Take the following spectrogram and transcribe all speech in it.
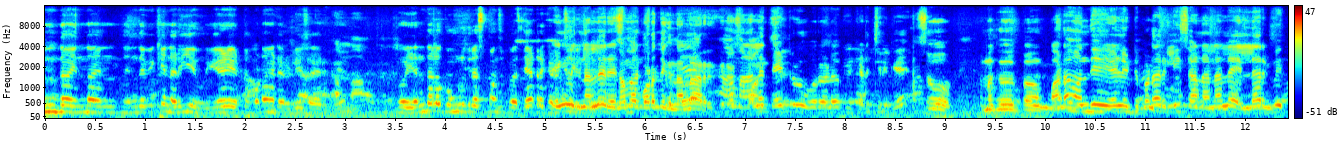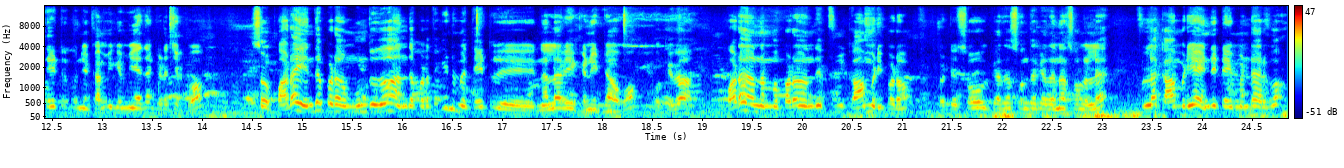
இந்த இந்த இந்த- இந்த வீக்கே நிறைய ஒரு ஏழு எட்டு படம் கிட்ட ரிலீஸ் ஆயிருக்கு. ஸோ எந்த அளவுக்கு உங்களுக்கு ரெஸ்பான்ஸ் இப்போ தேட்டர் கிடைக்கும் நல்ல நம்ம படத்துக்கு நல்லா இருக்கு. ஆமா நல்ல. தேட்டரும் ஓரளவுக்கு கிடைச்சிருக்கு. ஸோ நமக்கு இப்போ படம் வந்து ஏழு எட்டு படம் ரிலீஸ் ஆனதுனால எல்லாருக்குமே தேட்டர் கொஞ்சம் கம்மி கம்மியாக தான் கிடைச்சிருக்கும். ஸோ படம் எந்த படம் முந்துதோ அந்த படத்துக்கு நம்ம தேட்டர் நல்லாவே கனெக்ட் ஆகும். ஓகேவா படம் நம்ம படம் வந்து ஃபுல் காமெடி படம். பட் ஷோ கதை சொந்த கதைன்னா சொல்லலை. ஃபுல்லாக காமெடியாக என்டர்டைன்மெண்ட்டாக இருக்கும்.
